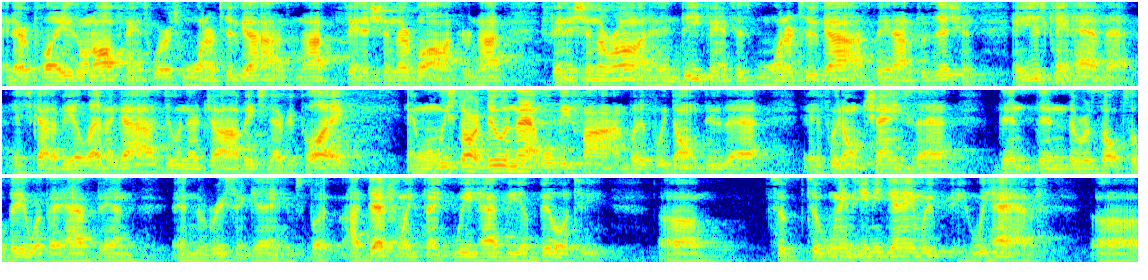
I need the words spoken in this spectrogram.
And there are plays on offense where it's one or two guys not finishing their block or not finishing the run. And in defense, it's one or two guys being out of position. And you just can't have that. It's got to be 11 guys doing their job each and every play. And when we start doing that, we'll be fine. But if we don't do that, if we don't change that, then, then the results will be what they have been in the recent games. But I definitely think we have the ability uh, to, to win any game we, we have uh,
